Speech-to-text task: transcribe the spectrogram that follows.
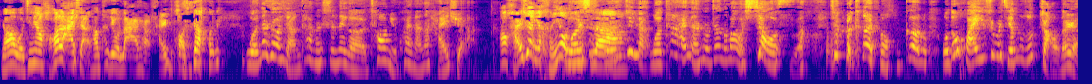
然后我今天要好好拉一下，然后他就拉一下，还是跑调。我那时候喜欢看的是那个超女快男的海选，哦，海选也很有意思啊！我是最选，我看海选的时候真的能把我笑死，就是各种各路，我都怀疑是不是节目组找的人，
